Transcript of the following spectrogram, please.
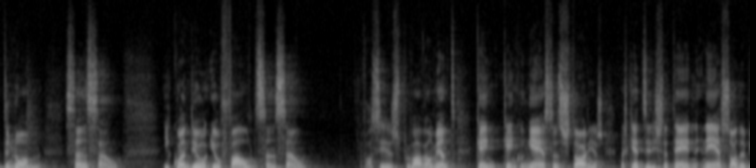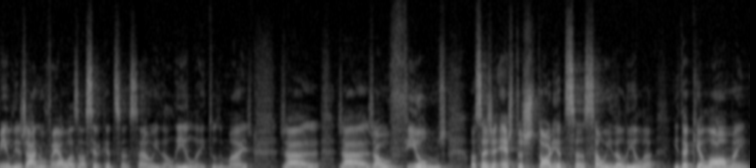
de nome Sansão, e quando eu, eu falo de Sansão, vocês, provavelmente, quem, quem conhece as histórias, mas quer dizer, isto até nem é só da Bíblia, já há novelas acerca de Sansão e da Lila e tudo mais, já, já, já houve filmes. Ou seja, esta história de Sansão e da Lila e daquele homem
